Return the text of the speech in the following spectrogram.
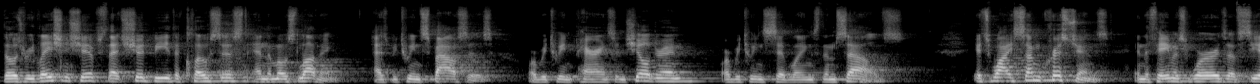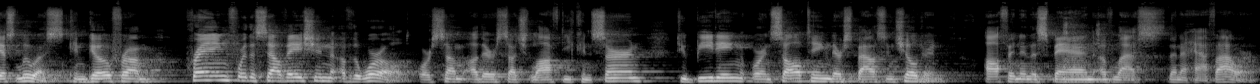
those relationships that should be the closest and the most loving, as between spouses, or between parents and children, or between siblings themselves. It's why some Christians, in the famous words of C.S. Lewis, can go from praying for the salvation of the world or some other such lofty concern to beating or insulting their spouse and children, often in the span of less than a half hour.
